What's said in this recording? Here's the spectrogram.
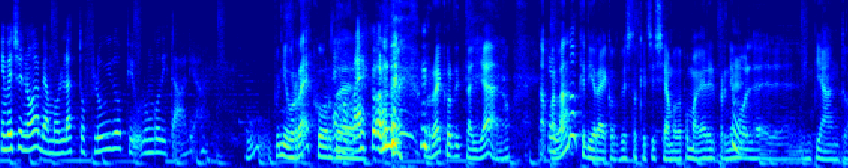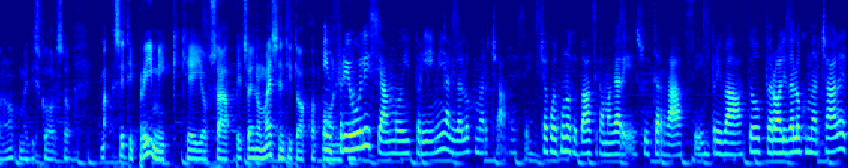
Invece noi abbiamo il letto fluido più lungo d'Italia. Uh, quindi un record. Un record. un record italiano. No, parlando Esatto. anche di record, visto che ci siamo, dopo magari riprendiamo Mm. l'impianto, no? Come discorso. Ma siete i primi che io sappia, cioè non ho mai sentito acquaponica. In Friuli siamo i primi a livello commerciale, sì. C'è qualcuno che bazzica magari sui terrazzi, in privato, però a livello commerciale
